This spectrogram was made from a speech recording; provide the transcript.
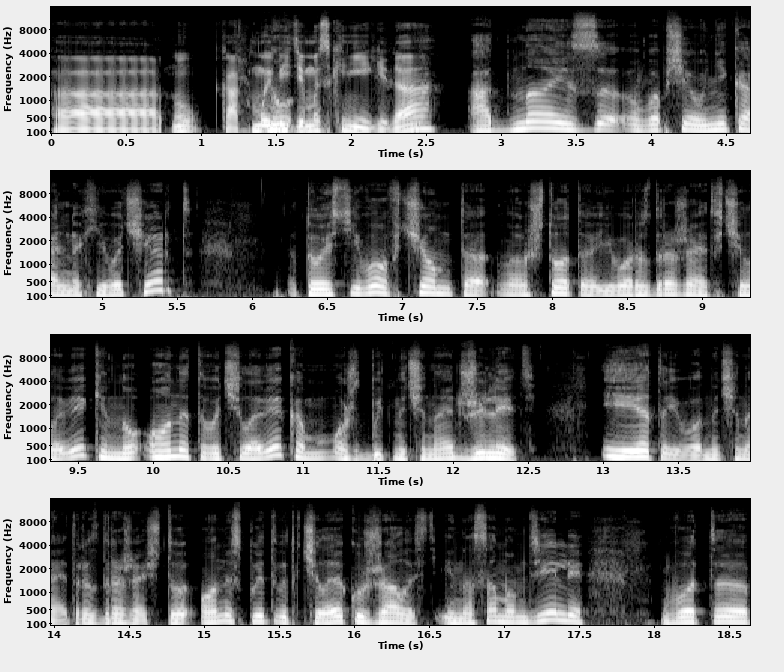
Э, ну, как мы ну, видим из книги, да? Одна из э, вообще уникальных его черт то есть его в чем-то, э, что-то его раздражает в человеке, но он этого человека, может быть, начинает жалеть. И это его начинает раздражать, что он испытывает к человеку жалость. И на самом деле вот э,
